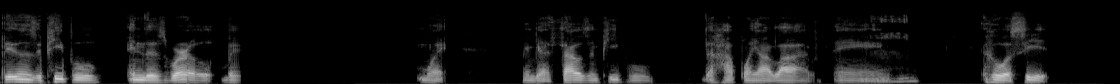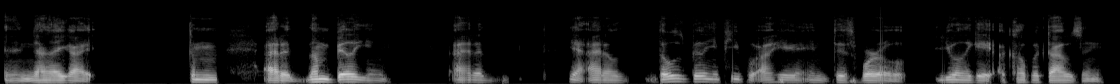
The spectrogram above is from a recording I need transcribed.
billions of people in this world, but what maybe a thousand people that hop on y'all live and mm-hmm. who will see it. And now they got them out of them billion, out of yeah, out of those billion people out here in this world, you only get a couple thousand.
